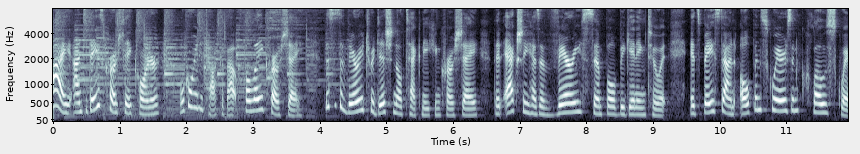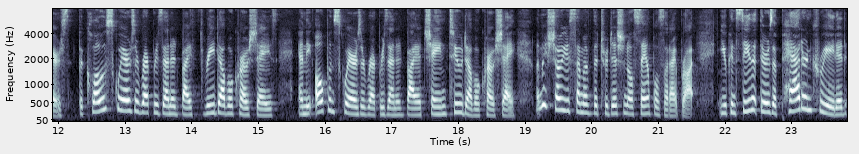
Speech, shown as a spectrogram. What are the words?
Hi, on today's Crochet Corner, we're going to talk about filet crochet. This is a very traditional technique in crochet that actually has a very simple beginning to it. It's based on open squares and closed squares. The closed squares are represented by three double crochets and the open squares are represented by a chain two double crochet. Let me show you some of the traditional samples that I brought. You can see that there's a pattern created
